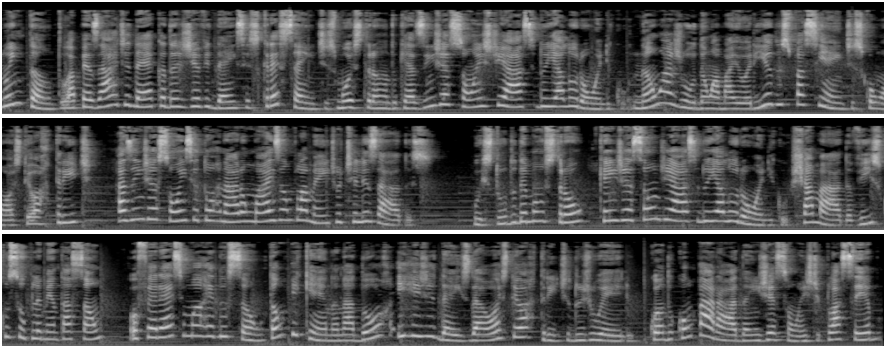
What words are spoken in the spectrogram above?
No entanto, apesar de décadas de evidências crescentes mostrando que as injeções de ácido hialurônico não ajudam a maioria dos pacientes com osteoartrite, as injeções se tornaram mais amplamente utilizadas. O estudo demonstrou que a injeção de ácido hialurônico, chamada viscosupplementação, oferece uma redução tão pequena na dor e rigidez da osteoartrite do joelho, quando comparada a injeções de placebo,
